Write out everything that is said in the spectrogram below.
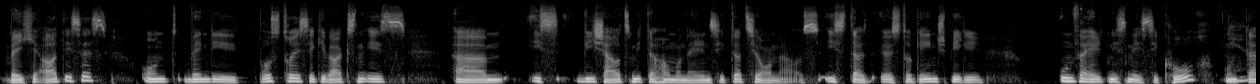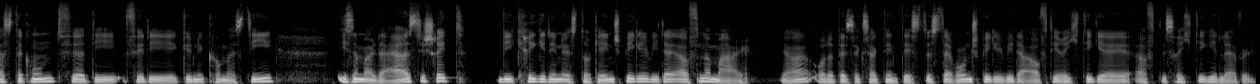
welche Art ist es und wenn die Brustdrüse gewachsen ist, ähm, ist, wie schaut es mit der hormonellen Situation aus? Ist der Östrogenspiegel unverhältnismäßig hoch und ja. das der Grund für die, für die Gynäkomastie, ist einmal der erste Schritt, wie kriege ich den Östrogenspiegel wieder auf normal? Ja, oder besser gesagt den Testosteronspiegel wieder auf, die richtige, auf das richtige Level.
